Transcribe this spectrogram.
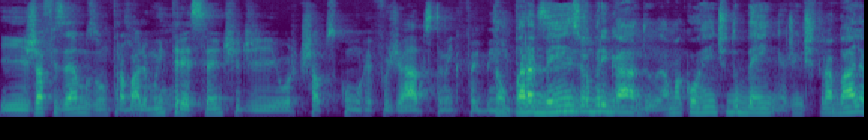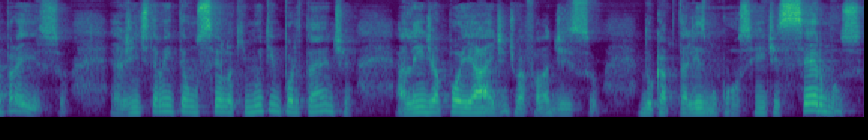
e já fizemos um trabalho muito interessante de workshops com refugiados também, que foi bem Então, parabéns e obrigado. É uma corrente do bem, a gente trabalha para isso. A gente também tem um selo aqui muito importante, além de apoiar, a gente vai falar disso, do capitalismo consciente, sermos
